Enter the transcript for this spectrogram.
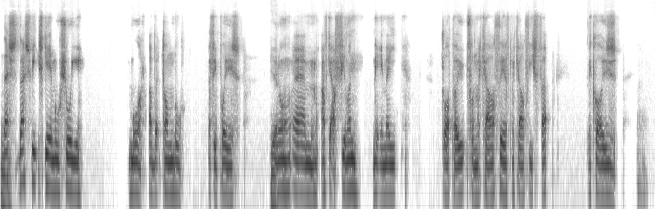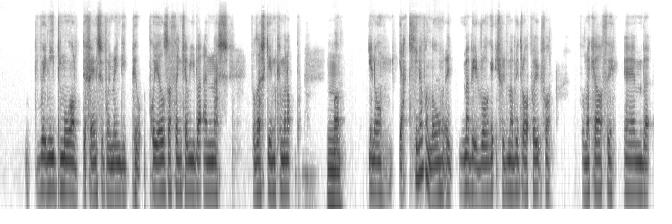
This this week's game will show you more about Turnbull if he plays. Yeah. You know, um, I've got a feeling that he might drop out for McCarthy if McCarthy's fit because we need more defensively minded players, I think, a wee bit in this for this game coming up. Mm. But you know, yeah, you never know. It, maybe Rogic would maybe drop out for for McCarthy. Um, but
